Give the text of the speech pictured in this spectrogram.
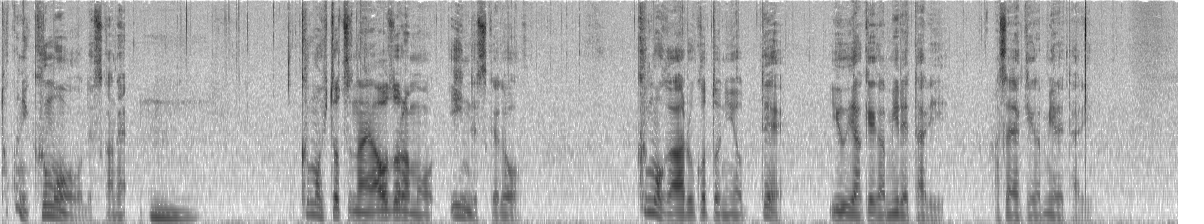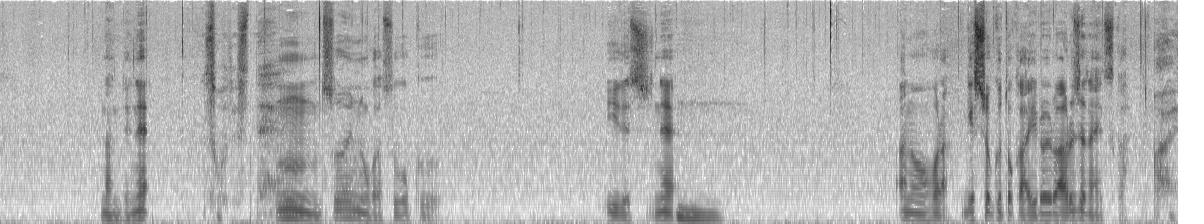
特に雲ですかね。うん。雲一つない青空もいいんですけど雲があることによって夕焼けが見れたり朝焼けが見れたり。なんでね。そうですうねんそういうのがすごくいいですしね、うん。あのほら月食とかいろいろあるじゃないですか。はい。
